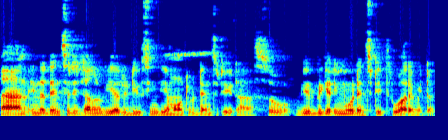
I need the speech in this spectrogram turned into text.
and in the density channel we are reducing the amount of density it has. So we will be getting more density through our emitter.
